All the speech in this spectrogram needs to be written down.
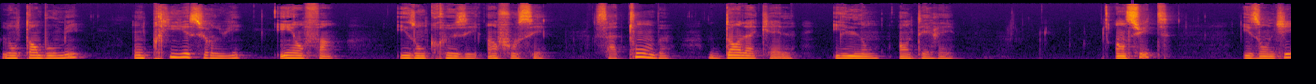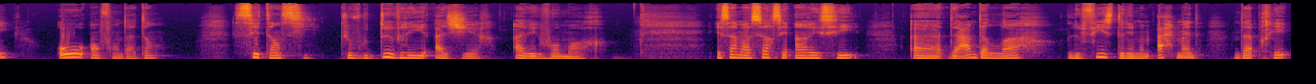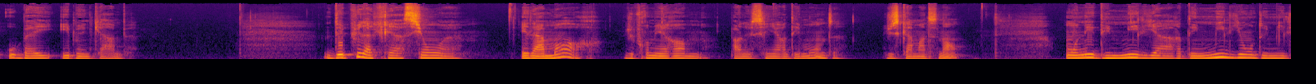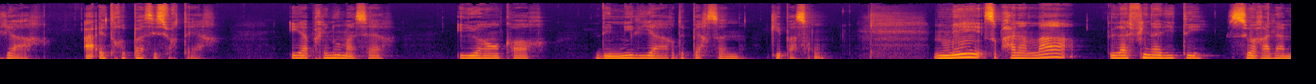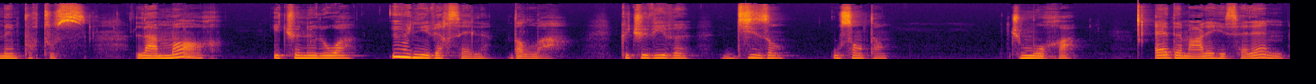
l'ont embaumé, ont prié sur lui et enfin, ils ont creusé un fossé, sa tombe dans laquelle ils l'ont enterré. Ensuite, ils ont dit, Ô enfant d'Adam, c'est ainsi que vous devriez agir avec vos morts. Et ça, ma sœur, c'est un récit euh, d'Abdallah, le fils de l'imam Ahmed, d'après Ubay ibn Ka'b. Depuis la création euh, et la mort du premier homme par le Seigneur des mondes jusqu'à maintenant, on est des milliards, des millions de milliards à être passés sur Terre. Et après nous, ma sœur, il y aura encore des milliards de personnes qui passeront. Mais, subhanallah, la finalité sera la même pour tous. La mort est une loi universelle d'Allah. Que tu vives dix ans ou cent ans, tu mourras. Adam alayhi salam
